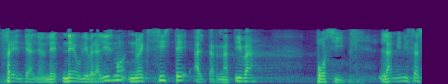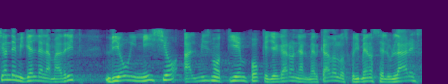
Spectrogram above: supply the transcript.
frente al neoliberalismo no existe alternativa posible. La administración de Miguel de la Madrid dio inicio al mismo tiempo que llegaron al mercado los primeros celulares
